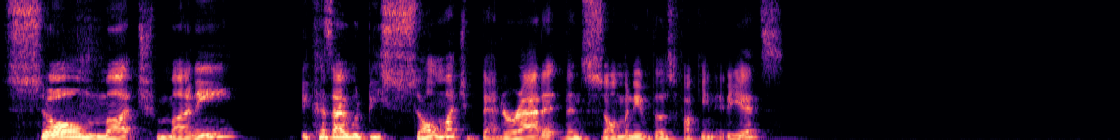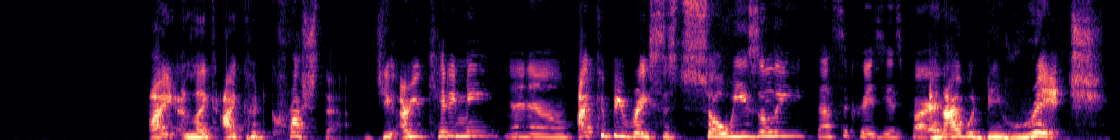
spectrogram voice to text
so much money because I would be so much better at it than so many of those fucking idiots. I like I could crush that. You, are you kidding me? I know. I could be racist so easily That's the craziest part. and I would be rich.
